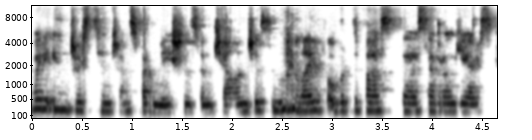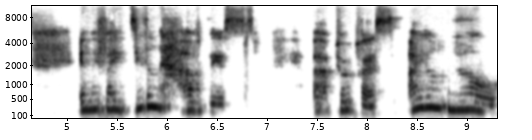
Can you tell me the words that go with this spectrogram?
very interesting transformations and challenges in my life over the past uh, several years. And if I didn't have this uh, purpose, I don't know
